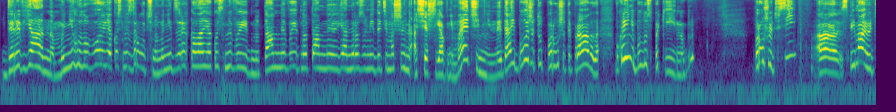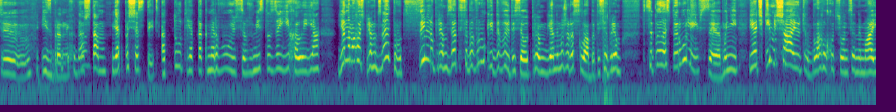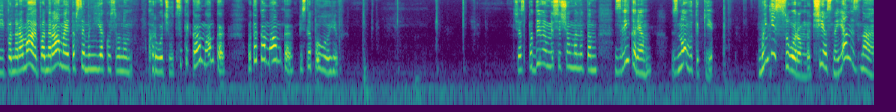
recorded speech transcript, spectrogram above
дерев'яна, мені головою якось незручно, мені дзеркала якось не видно, там не видно, там не, я не розумію, де ті машини. А ще ж я в Німеччині, не дай Боже тут порушити правила. В Україні було спокійно. Ну, порушують всі, а спіймають е, ізбраних. Да? Тож там як пощастить. А тут я так нервуюся, в місто заїхали. Я, я намагаюся прямо, знаєте, от сильно прям взяти себе в руки і дивитися. От прям я не можу розслабитися. Я прям вцепилась в рулі і все. Мені і очки мішають, благо хоч сонця немає, і панорама, і панорама, це все мені якось воно. Коротше, це така мамка. Отака мамка після пологів. Зараз подивимося, що в мене там з лікарем. Знову таки, мені соромно, чесно, я не знаю.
